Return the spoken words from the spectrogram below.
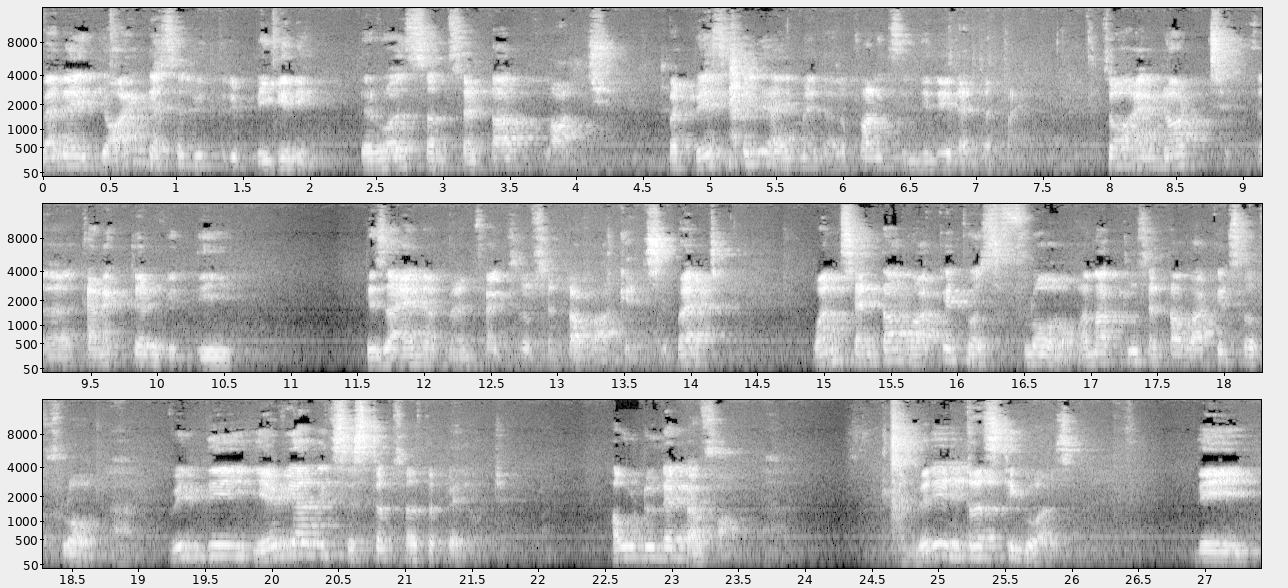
when I joined SLV3 beginning, there was some Centaure launch. But basically, I'm an electronics engineer at that time. So I'm not uh, connected with the design or manufacture of Centaure rockets. But one Centaure rocket was flown, one or two Centaure rockets were flown Ah. with the avionic systems as the payload. How do they perform? Very interesting was the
